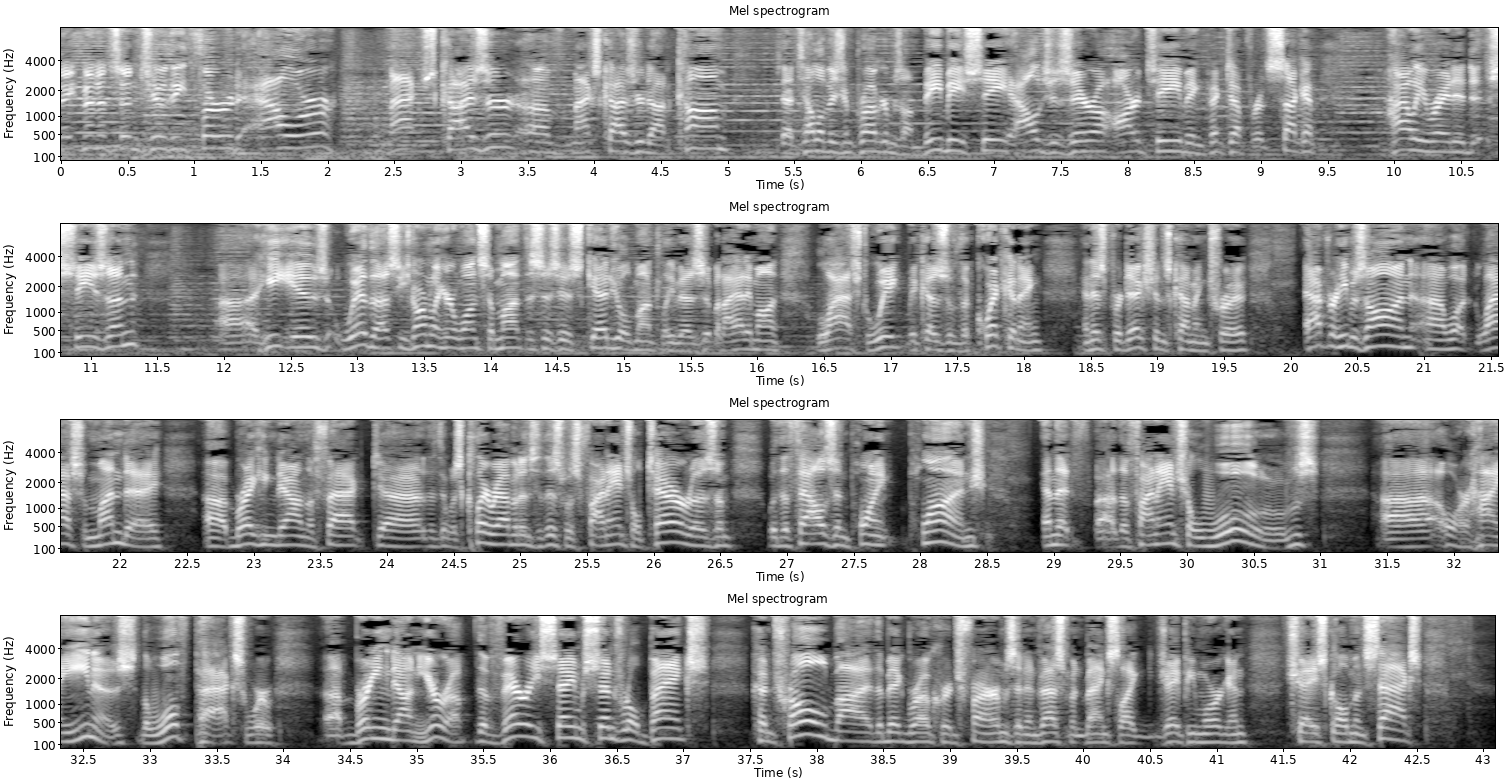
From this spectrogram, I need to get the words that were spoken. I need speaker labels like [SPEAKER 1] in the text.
[SPEAKER 1] eight minutes into the third hour. Max Keiser of maxkeiser.com. That television programs on BBC, Al Jazeera, RT, being picked up for its second highly rated season. Uh, he is with us. He's normally here once a month. This is his scheduled monthly visit, but I had him on last week because of the quickening and his predictions coming true. After he was on, uh, what, last Monday, uh, breaking down the fact uh, that there was clear evidence that this was financial terrorism with a thousand point plunge and that uh, the financial wolves uh, or hyenas, the wolf packs, were uh, bringing down Europe. The very same central banks controlled by the big brokerage firms and investment banks like J.P. Morgan, Chase, Goldman Sachs.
